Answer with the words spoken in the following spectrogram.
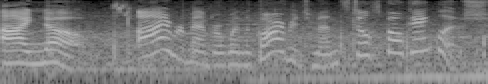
I know. I remember when the garbage men still spoke English.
